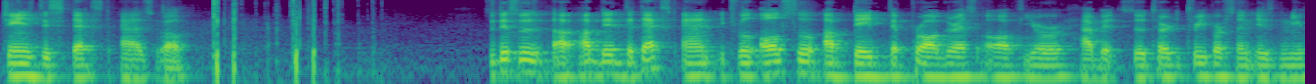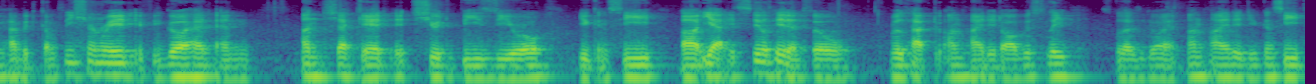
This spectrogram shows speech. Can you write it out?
change this text as well so this will uh, update the text and it will also update the progress of your habit. So 33% is the new habit completion rate. If you go ahead and uncheck it, it should be zero. You can see, uh, yeah, it's still hidden. So we'll have to unhide it obviously. So let's go ahead and unhide it. You can see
